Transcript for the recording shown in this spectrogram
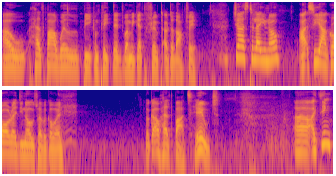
our health bar will be completed when we get the fruit out of that tree. Just to let you know, uh, see, Agro already knows where we're going. Look at our health bar, it's huge. Uh, I think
